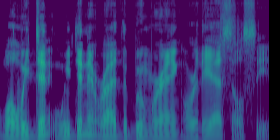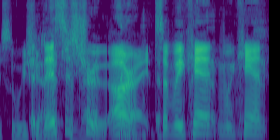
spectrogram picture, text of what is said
well, we didn't we didn't ride the boomerang or the SLC, so we should. this is that. true. All right, so we can't we can't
